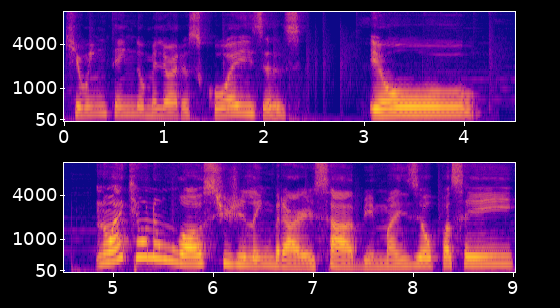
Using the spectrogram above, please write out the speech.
que eu entendo melhor as coisas, eu. Não é que eu não goste de lembrar, sabe? Mas eu passei,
